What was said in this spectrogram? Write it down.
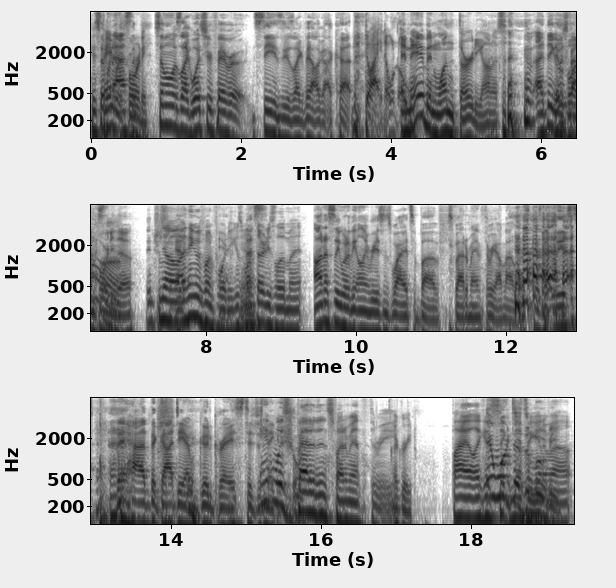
His someone favorite asked him- 40. someone was like, "What's your favorite scenes?" He was like, "They all got cut." I don't know. It may have been 130, honestly. I think it, was, 140, though. Interesting. no, I think it was 140 because That's- 130 is the limit. Honestly, one of the only reasons why it's above Spider-Man Three on my list because at least they had the goddamn good grace to just make It it was short. better than Spider-Man 3 Agreed. by like a it worked as a significant movie amount.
